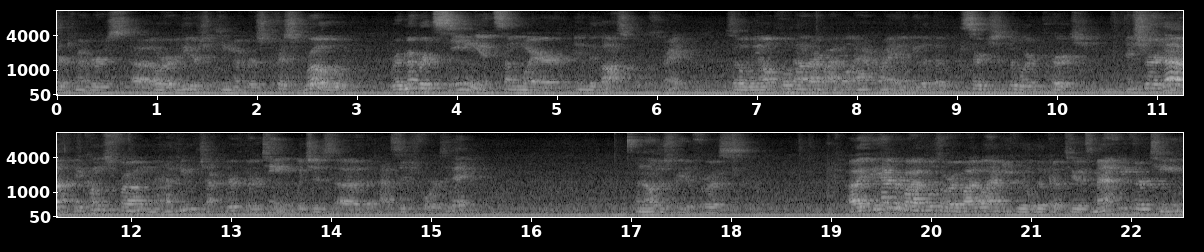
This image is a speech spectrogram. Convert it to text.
church members uh, or leadership team members, Chris Rowe, remembered seeing it somewhere in the Gospels, right? So we all pulled out our Bible app, right, and we looked up, searched the word perch, and sure enough, it comes from Matthew chapter 13, which is uh, the passage for today. And I'll just read it for us. Uh, if you have your Bibles or a Bible app, you can look it up too. It's Matthew 13,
